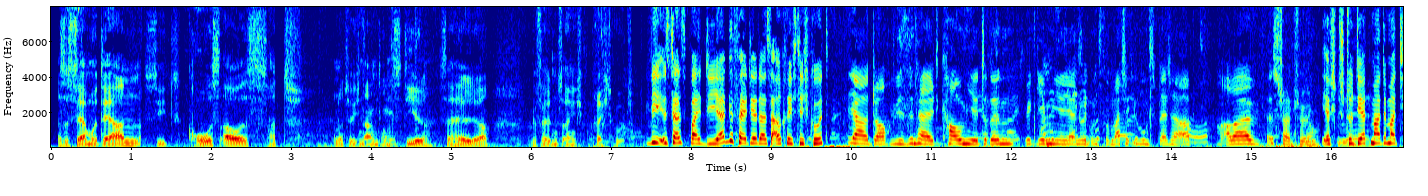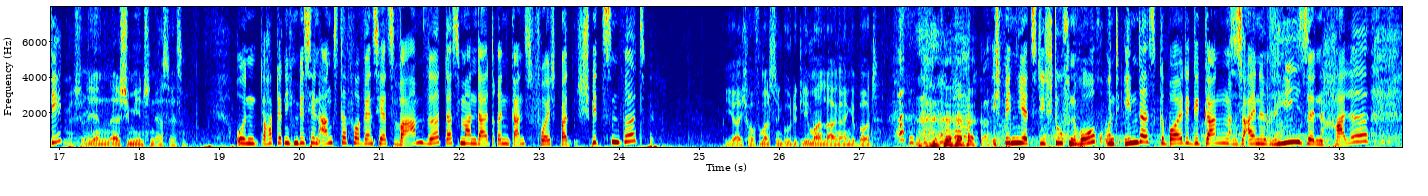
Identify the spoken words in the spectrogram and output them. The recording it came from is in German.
Es ist sehr modern, sieht groß aus, hat natürlich einen anderen Stil, sehr hell, ja. Gefällt uns eigentlich recht gut. Wie ist das bei dir? Gefällt dir das auch richtig gut? Ja, doch. Wir sind halt kaum hier drin. Wir geben hier ja nur unsere Matheübungsblätter ab. Aber ist schon schön. Ihr studiert Mathematik? Wir studieren äh, Chemieingenieurswesen. Und habt ihr nicht ein bisschen Angst davor, wenn es jetzt warm wird, dass man da drin ganz furchtbar schwitzen wird? Ja, ich hoffe mal, es sind gute Klimaanlagen eingebaut. ich bin jetzt die Stufen hoch und in das Gebäude gegangen. Es ist eine Riesenhalle,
